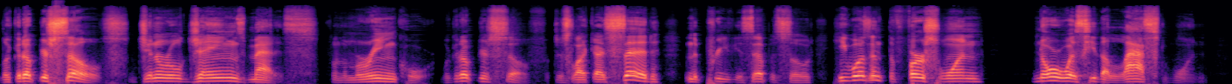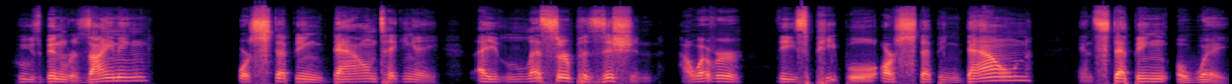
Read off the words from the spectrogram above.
Look it up yourselves. General James Mattis from the Marine Corps. Look it up yourself. Just like I said in the previous episode, he wasn't the first one, nor was he the last one who's been resigning or stepping down, taking a a lesser position. However, these people are stepping down and stepping away,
